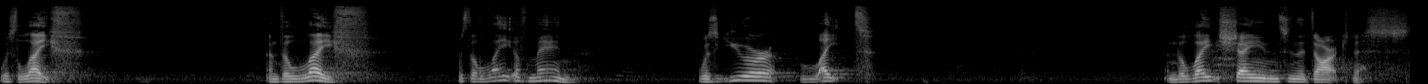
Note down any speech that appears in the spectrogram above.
was life. And the life was the light of men was your light. And the light shines in the darkness.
